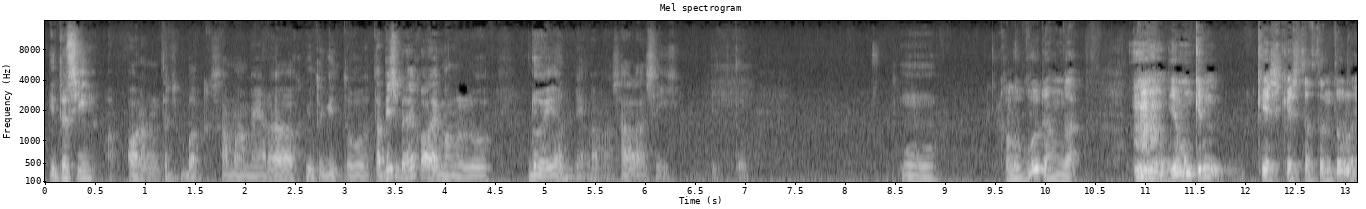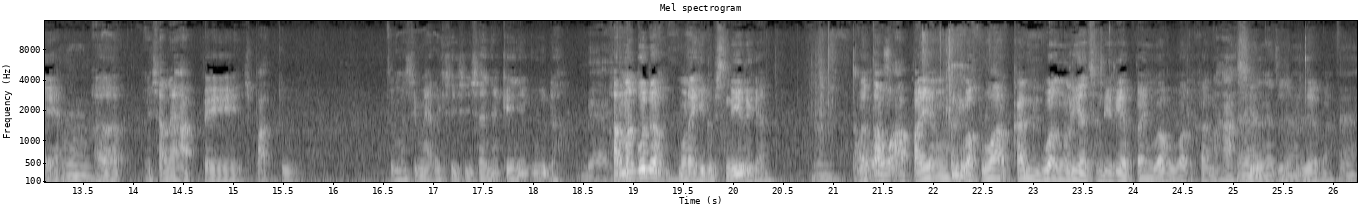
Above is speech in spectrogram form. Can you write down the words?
itu sih orang terjebak sama merek gitu-gitu tapi sebenarnya kalau emang lu doyan ya nggak masalah sih gitu hmm. Kalau gue udah nggak, ya mungkin case-case tertentu lah ya. Hmm. Eh, misalnya HP, sepatu, itu masih merek sih. Sisanya kayaknya gue udah, Biaya. karena gue udah mulai hidup sendiri kan. Hmm. Gue tahu apa yang gue keluarkan, gue ngelihat sendiri apa yang gue keluarkan, hasilnya Hmm, tuh hmm, seperti apa. hmm.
